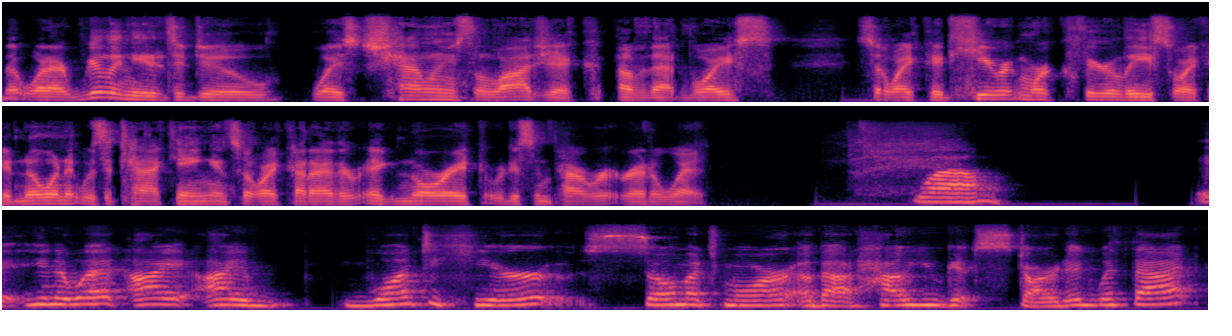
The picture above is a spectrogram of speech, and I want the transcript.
that what I really needed to do was challenge the logic of that voice so I could hear it more clearly, so I could know when it was attacking, and so I could either ignore it or disempower it right away. Wow. You know what? I, I want to hear so much more about how you get started with that.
